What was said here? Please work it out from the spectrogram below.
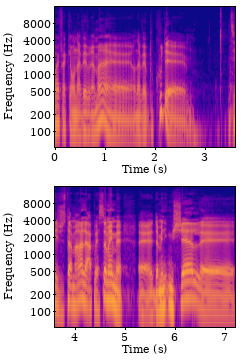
ouais, fait qu'on avait vraiment. euh, on avait beaucoup de. Tu sais, justement, là, après ça, même euh, Dominique Michel, euh,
